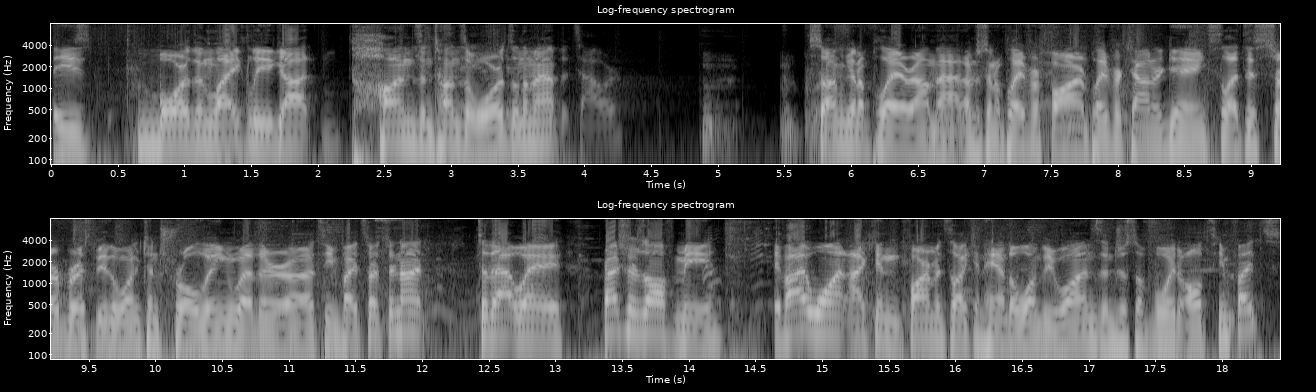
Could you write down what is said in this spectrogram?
He's more than likely got tons and tons of wards on the map. So I'm going to play around that. I'm just going to play for farm, play for counter ganks, let this Cerberus be the one controlling whether uh, team fight starts or not. So that way, pressure's off me. If I want, I can farm until I can handle 1v1s and just avoid all team fights.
